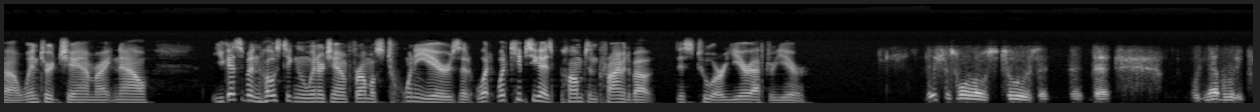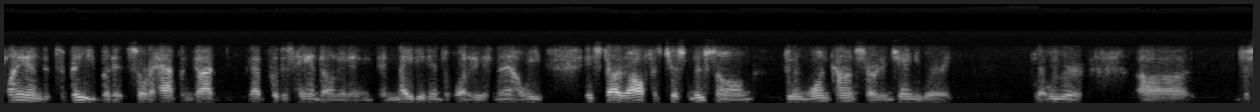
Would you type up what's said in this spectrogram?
uh, Winter Jam right now. You guys have been hosting the Winter Jam for almost 20 years. What what keeps you guys pumped and primed about this tour year after year? This is one of those tours that that, that we never really planned to be, but it sort of happened. God God put His hand on it and, and made it into what it is now. We it started off as just NewSong, doing one concert in January. That we were uh, just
